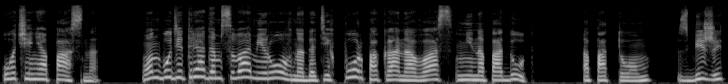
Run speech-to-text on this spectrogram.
очень опасно. Он будет рядом с вами ровно до тех пор, пока на вас не нападут, а потом сбежит.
